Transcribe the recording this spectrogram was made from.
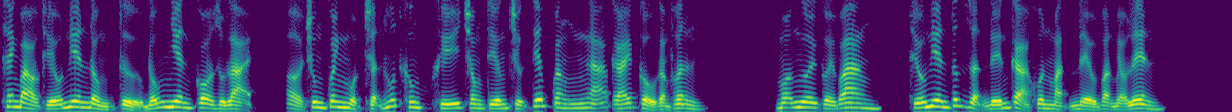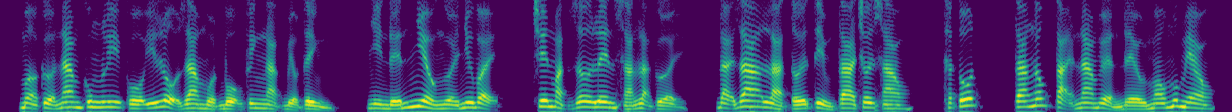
thanh bảo thiếu niên đồng tử đống nhiên co rụt lại, ở chung quanh một trận hút không khí trong tiếng trực tiếp quăng ngã cái cầu gầm phân. Mọi người cười vang, thiếu niên tức giận đến cả khuôn mặt đều vặn bèo lên. Mở cửa Nam Cung Ly cố ý lộ ra một bộ kinh ngạc biểu tình, nhìn đến nhiều người như vậy, trên mặt dơ lên sán lạ cười, đại gia là tới tìm ta chơi sao, thật tốt, ta ngốc tại Nam huyện đều mau múc mèo,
